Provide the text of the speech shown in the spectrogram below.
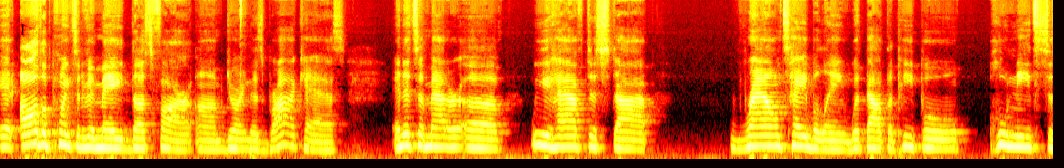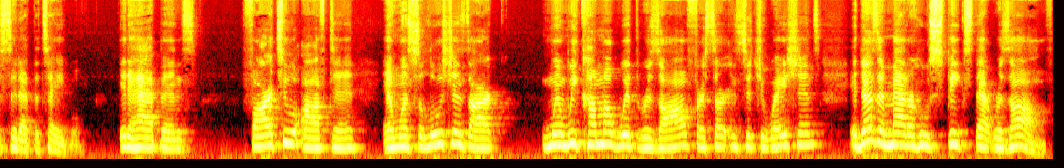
at all the points that have been made thus far um, during this broadcast, and it's a matter of we have to stop round tabling without the people who needs to sit at the table. It happens far too often, and when solutions are when we come up with resolve for certain situations, it doesn't matter who speaks that resolve.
